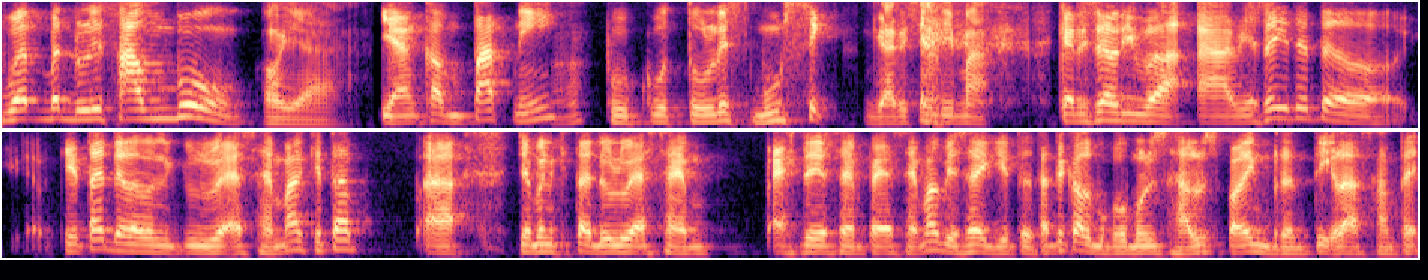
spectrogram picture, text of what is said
buat menulis sambung. Oh ya, Yang keempat nih, Hah? buku tulis musik. garisnya lima. Garisnya lima. Ah, biasanya itu tuh. Kita dalam dulu SMA, kita, ah, zaman kita dulu SM, SD, SMP, SMA biasanya gitu. Tapi kalau buku menulis halus paling berhenti lah sampai,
